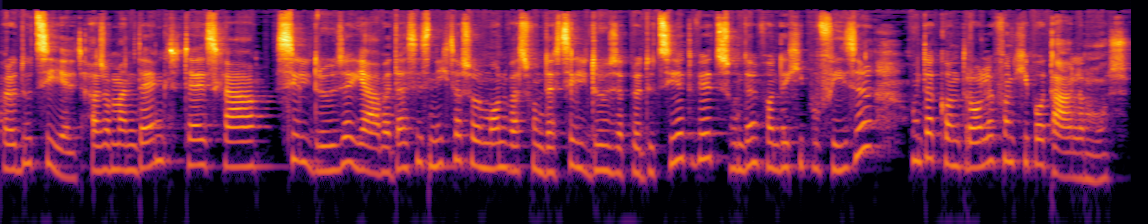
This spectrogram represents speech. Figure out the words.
produziert. Also man denkt TSH Zilldrüse, ja, aber das ist nicht das Hormon, was von der Zilldrüse produziert wird, sondern von der Hypophyse unter Kontrolle von Hypothalamus.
